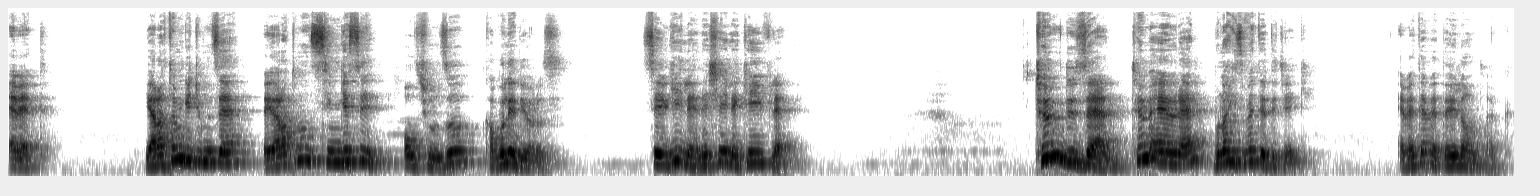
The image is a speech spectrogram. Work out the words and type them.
evet. Yaratım gücümüze ve yaratımın simgesi oluşumuzu kabul ediyoruz. Sevgiyle, neşeyle, keyifle. Tüm düzen, tüm evren buna hizmet edecek. Evet evet öyle olacak.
